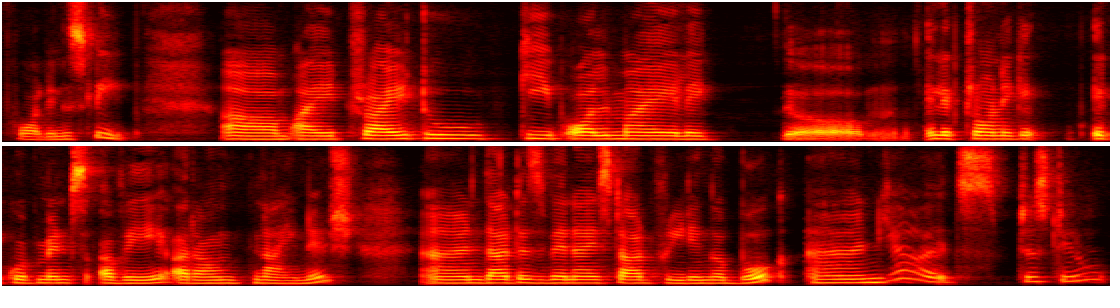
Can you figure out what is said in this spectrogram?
falling asleep. Um, I try to keep all my like um, electronic equipments away around nine-ish and that is when i start reading a book and yeah it's just you know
